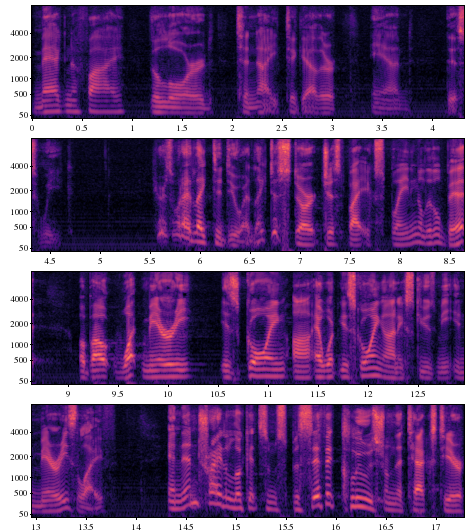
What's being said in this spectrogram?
magnify the Lord tonight together and this week. Here's what I'd like to do I'd like to start just by explaining a little bit about what Mary is going on, at what is going on, excuse me, in Mary's life, and then try to look at some specific clues from the text here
